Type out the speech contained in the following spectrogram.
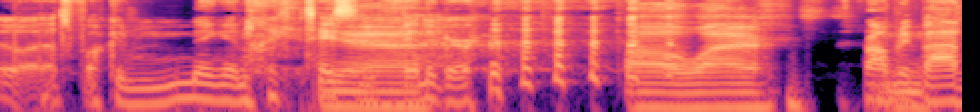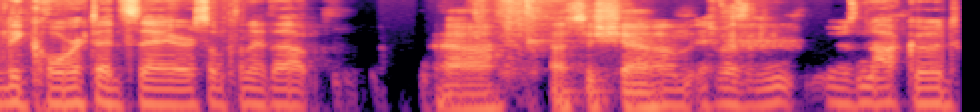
oh that's fucking minging like it tastes yeah. like vinegar oh wow probably mm. badly corked I'd say or something like that oh that's a shame um, it was it was not good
